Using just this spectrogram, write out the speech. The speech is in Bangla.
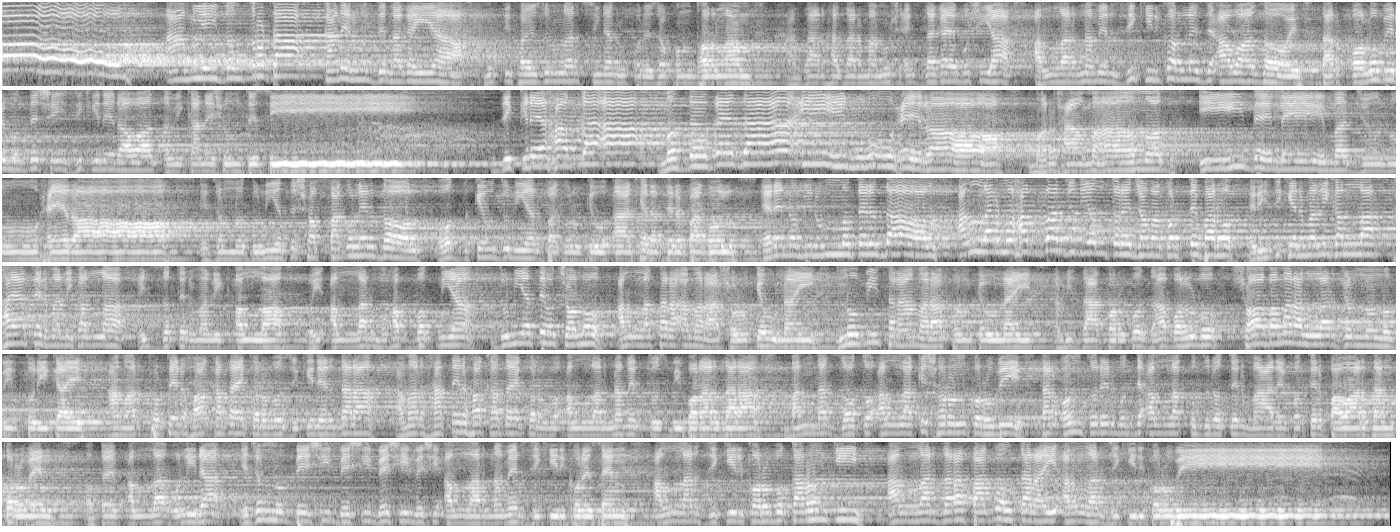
আমি এই যন্ত্রটা কানের মধ্যে লাগাইয়া মুফতি ফয়জুল্লাহর সিনার উপরে যখন ধরলাম, হাজার হাজার মানুষ এক জায়গায় বসিয়া আল্লাহর নামের জিকির করলে যে আওয়াজ হয়, তার কলবের মধ্যে সেই জিকিরের আওয়াজ আমি কানে শুনতেছি। জিক্রে হাকা মদ গদাই রুহেরা را ঈদেলে মাজরুহেরা এজন্য দুনিয়াতে সব পাগলের দল ও কেউ দুনিয়ার পাগল, কেউ আখেরাতের পাগল। এরে নবীর উম্মতের দল, আল্লাহর মোহাব্বত যদি অন্তরে জমা করতে পারো, রিজিকের মালিক আল্লাহ, হায়াতের মালিক আল্লাহ, ইজ্জতের মালিক আল্লাহ। ওই আল্লাহর মোহাব্বত নিয়া দুনিয়াতেও চলো, আল্লাহ ছাড়া আমার আসল কেউ নাই, নবী ছাড়া আমার আপন কেউ নাই। আমি যা করব, যা বলব, সব আমার আল্লাহর জন্য নবী নবীর তরিকায়, আমার ঠোঁটের হক আদায় করব জিকিরের দ্বারা, আমার হাতের হক আদায় করব আল্লাহর নামের তসবি পড়ার দ্বারা। বান্দা যত আল্লাহকে স্মরণ করবে, তার অন্তরের মধ্যে আল্লাহ কুদরতের মারেফতের পাওয়ার দান করবেন। অতএব আল্লাহ অলিরা এজন্য বেশি বেশি বেশি বেশি আল্লাহর নামের জিকির করেছেন। আল্লাহর জিকির করব কারণ কি? আল্লাহর যারা পাগল, তারাই আল্লাহর জিকির করবে।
